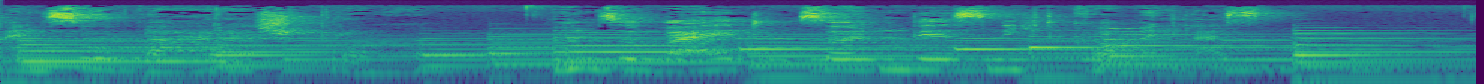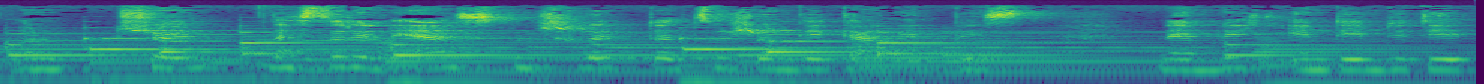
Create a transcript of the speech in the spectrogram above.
Ein so wahrer Spruch. Und so weit sollten wir es nicht kommen lassen. Und schön, dass du den ersten Schritt dazu schon gegangen bist, nämlich indem du dir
